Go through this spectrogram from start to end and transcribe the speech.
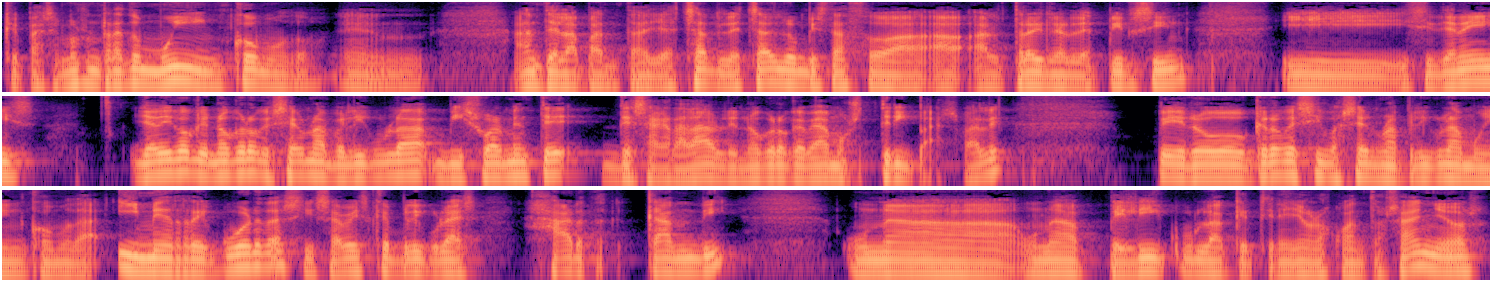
que pasemos un rato muy incómodo en, ante la pantalla. Echadle, echadle un vistazo al tráiler de Piercing. Y si tenéis ya digo que no creo que sea una película visualmente desagradable, no creo que veamos tripas, ¿vale? Pero creo que sí va a ser una película muy incómoda. Y me recuerda, si sabéis qué película es Hard Candy, una, una película que tiene ya unos cuantos años,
